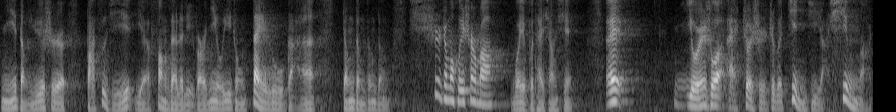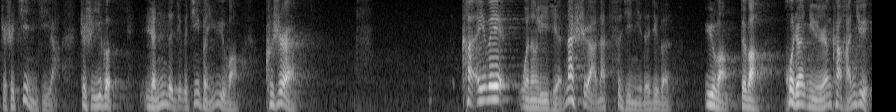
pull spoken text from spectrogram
你等于是把自己也放在了里边，你有一种代入感，等等等等，是这么回事吗？我也不太相信。哎，有人说，哎，这是这个禁忌啊，性啊，这是禁忌啊，这是一个人的这个基本欲望。可是。看 AV 我能理解，那是啊，那刺激你的这个欲望，对吧？或者女人看韩剧，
